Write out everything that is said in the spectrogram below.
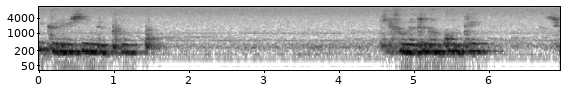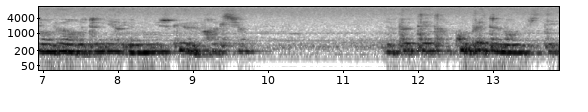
et que l'usine pompe qu'il maintenant compter si on veut en retenir une minuscule fraction ne peut être complètement vidée.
